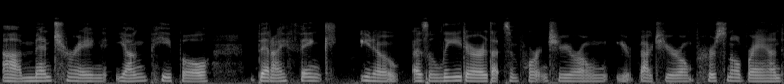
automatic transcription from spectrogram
uh, mentoring young people, that I think, you know, as a leader, that's important to your own, your back to your own personal brand.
